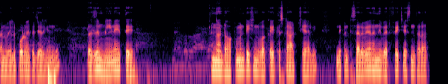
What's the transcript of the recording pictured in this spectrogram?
తను వెళ్ళిపోవడం అయితే జరిగింది. ప్రజెంట్ నేనైతే నా డాక్యుమెంటేషన్ వర్క్ అయితే స్టార్ట్ చేయాలి. ఎందుకంటే సర్వేర్ అన్ని వెరిఫై చేసిన తర్వాత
